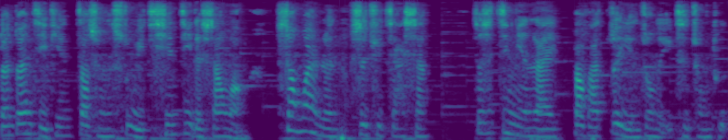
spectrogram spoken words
短短几天造成了数以千计的伤亡，上万人失去家乡，这是近年来爆发最严重的一次冲突。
